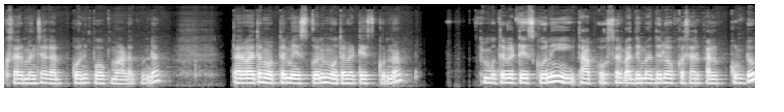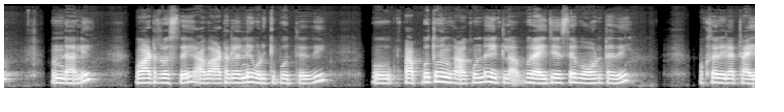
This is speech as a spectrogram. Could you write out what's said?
ఒకసారి మంచిగా కలుపుకొని పోపు మాడకుండా తర్వాత మొత్తం వేసుకొని మూత పెట్టేసుకున్నా. మూత పెట్టేసుకొని తాపకు ఒకసారి మధ్య మధ్యలో ఒక్కసారి కలుపుకుంటూ ఉండాలి. వాటర్ వస్తాయి ఆ వాటర్లోనే ఉడికిపోతుంది. పప్పుతో కాకుండా ఇట్లా ఫ్రై చేస్తే బాగుంటుంది. ఒకసారి ఇలా ట్రై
